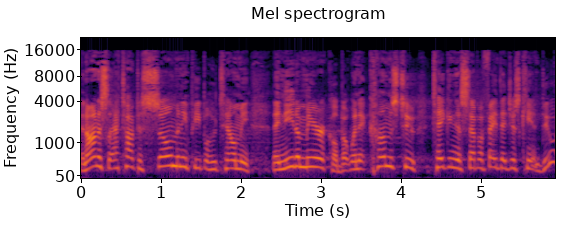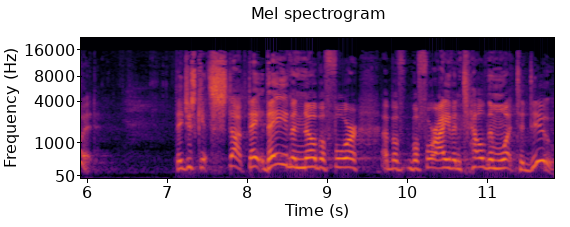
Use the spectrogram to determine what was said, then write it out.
And honestly, I talk to so many people who tell me they need a miracle, but when it comes to taking a step of faith, they just can't do it. They just get stuck. They, they even know before, uh, before I even tell them what to do.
